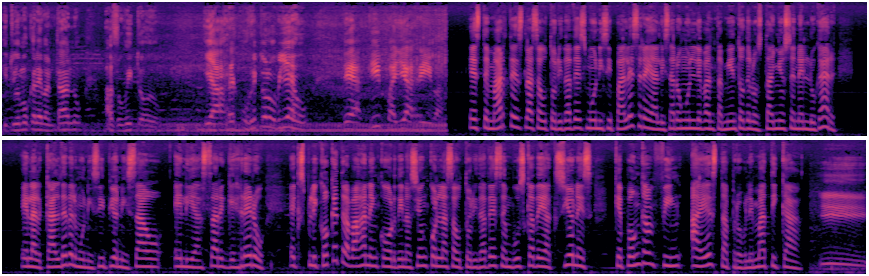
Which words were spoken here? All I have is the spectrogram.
y tuvimos que levantarnos a subir todo y a recurrir todo lo viejo de aquí para allá arriba. Este martes las autoridades municipales realizaron un levantamiento de los daños en el lugar el alcalde del municipio Nizao, Eliazar Guerrero, explicó que trabajan en coordinación con las autoridades en busca de acciones que pongan fin a esta problemática. Y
